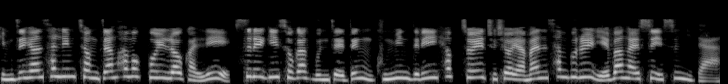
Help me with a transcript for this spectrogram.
김재현 산림청장 화목보일러 관리, 쓰레기 소각 문제 등 국민들이 협조해 주셔야만 산불을 예방할 수 있습니다.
